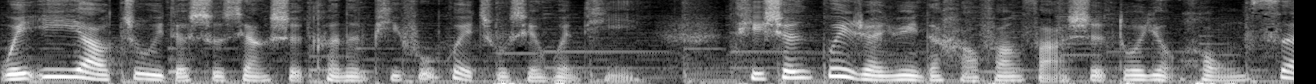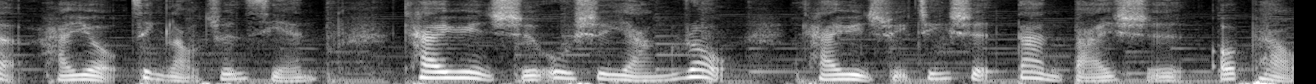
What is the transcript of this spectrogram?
唯一要注意的事项是，可能皮肤会出现问题。提升贵人运的好方法是多用红色，还有敬老尊贤。开运食物是羊肉，开运水晶是蛋白石 Opal。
